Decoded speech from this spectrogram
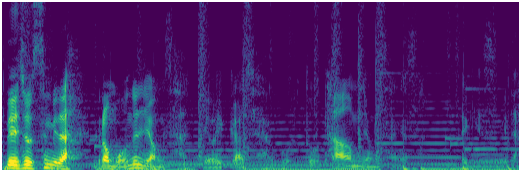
네 좋습니다. 그럼 오늘 영상 여기까지 하고 또 다음 영상에서 뵙겠습니다.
